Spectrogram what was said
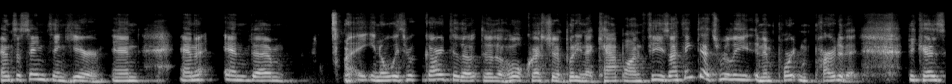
and it's the same thing here. And and and um, you know, with regard to the to the whole question of putting a cap on fees, I think that's really an important part of it, because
